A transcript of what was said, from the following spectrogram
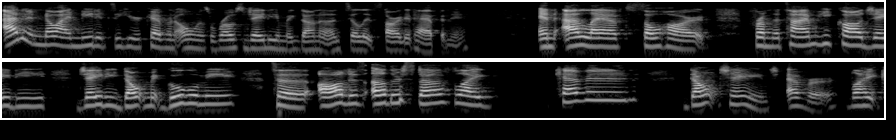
I didn't know I needed to hear Kevin Owens roast JD McDonagh until it started happening. And I laughed so hard from the time he called JD, JD, don't Google me, to all this other stuff. Like, Kevin, don't change ever. Like,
